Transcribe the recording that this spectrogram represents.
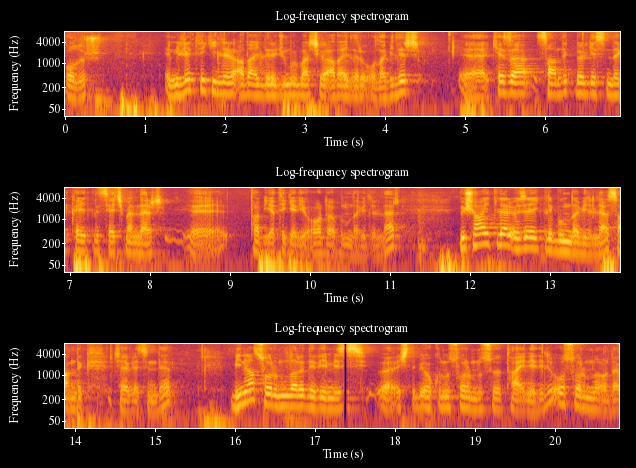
olur. E, milletvekilleri adayları, cumhurbaşkanı adayları olabilir. E, keza sandık bölgesinde kayıtlı seçmenler e, tabiatı geliyor orada bulunabilirler. Müşahitler özellikle bulunabilirler sandık çevresinde. Bina sorumluları dediğimiz e, işte bir okulun sorumlusu tayin edilir. O sorumlu orada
